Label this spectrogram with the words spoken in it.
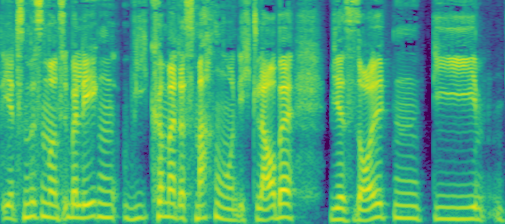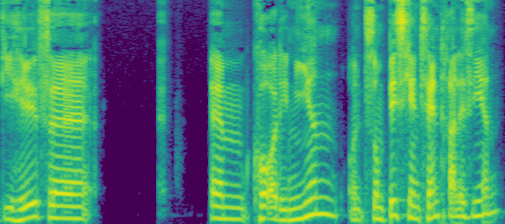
jetzt müssen wir uns überlegen, wie können wir das machen? Und ich glaube, wir sollten die, die Hilfe ähm, koordinieren und so ein bisschen zentralisieren.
